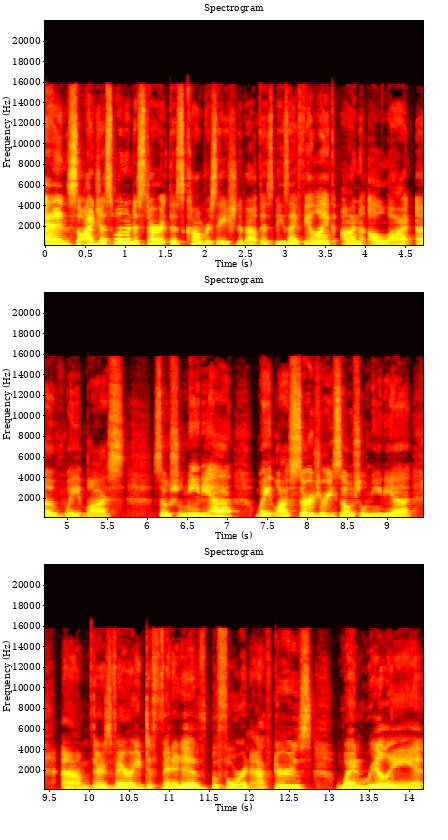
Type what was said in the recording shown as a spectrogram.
And so I just wanted to start this conversation about this because I feel like on a lot of weight loss social media, weight loss surgery social media, um, there's very definitive before and afters when really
